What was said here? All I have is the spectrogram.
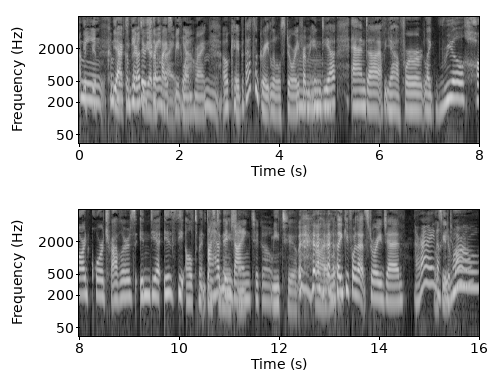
I mean, compared, yeah, to compared the other to the other train high speed yeah. Mm. one, right? Okay, but that's a great little story from India, and uh, yeah, for like real hardcore travelers, India is the ultimate destination. I have been dying to go. Me too. All right. Well, thank you for that story, Jen. All right, We'll I'll see you tomorrow. And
